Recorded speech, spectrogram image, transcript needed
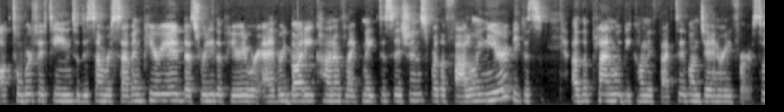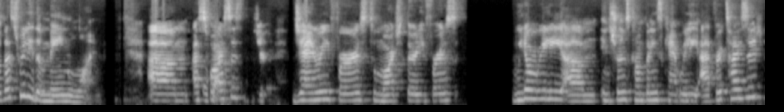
october 15 to december 7 period. That's really the period where everybody kind of like make decisions for the following year because uh, the plan would become effective on january 1st so that's really the main one. Um, as okay. far as january 1st to march 31st we don't really um, insurance companies can't really advertise it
